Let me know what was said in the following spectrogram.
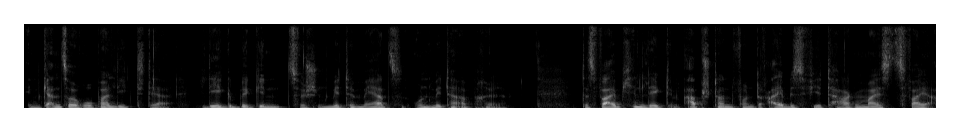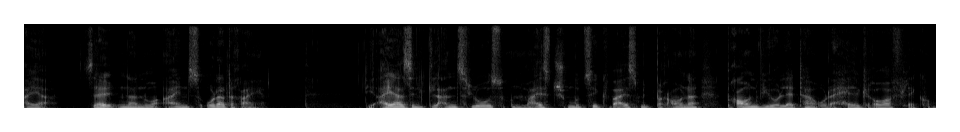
In ganz Europa liegt der Legebeginn zwischen Mitte März und Mitte April. Das Weibchen legt im Abstand von drei bis vier Tagen meist zwei Eier, seltener nur eins oder drei. Die Eier sind glanzlos und meist schmutzig weiß mit brauner, braunvioletter oder hellgrauer Fleckung.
